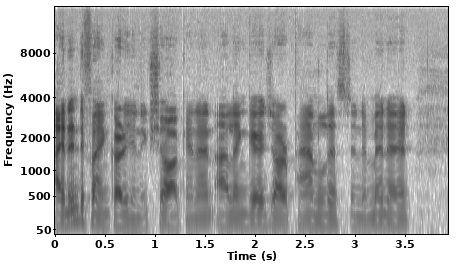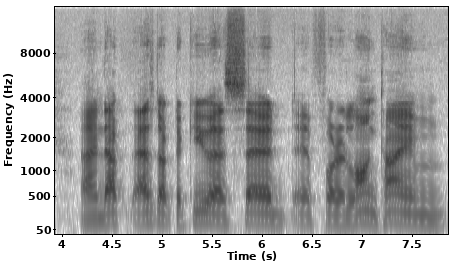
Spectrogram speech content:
identifying cardiogenic shock. And, I'll engage our panelists in a minute. And as Dr. Q has said, uh, for a long time,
